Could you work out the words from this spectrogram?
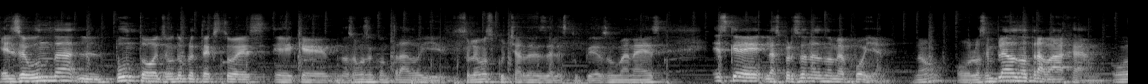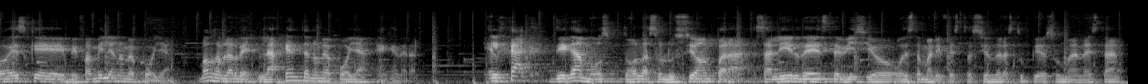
El segundo punto, el segundo pretexto es eh, que nos hemos encontrado y solemos escuchar desde la estupidez humana es es que las personas no me apoyan, ¿no? O los empleados no trabajan, o es que mi familia no me apoya. Vamos a hablar de la gente no me apoya en general el hack, digamos, ¿no? la solución para salir de este vicio o de esta manifestación de la estupidez humana está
